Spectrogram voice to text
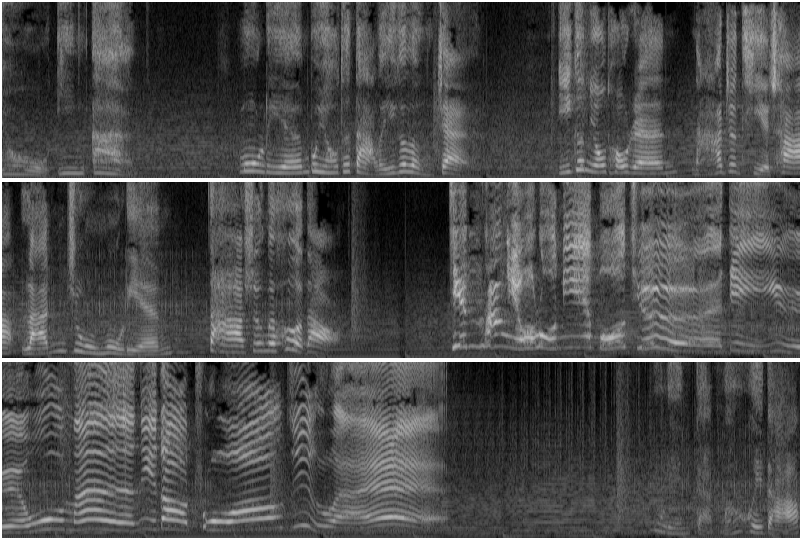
又阴暗，木莲不由得打了一个冷战。一个牛头人拿着铁叉拦住木莲，大声的喝道：“天堂有路你不去，地狱无门你倒闯进来。”木莲赶忙回答：“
